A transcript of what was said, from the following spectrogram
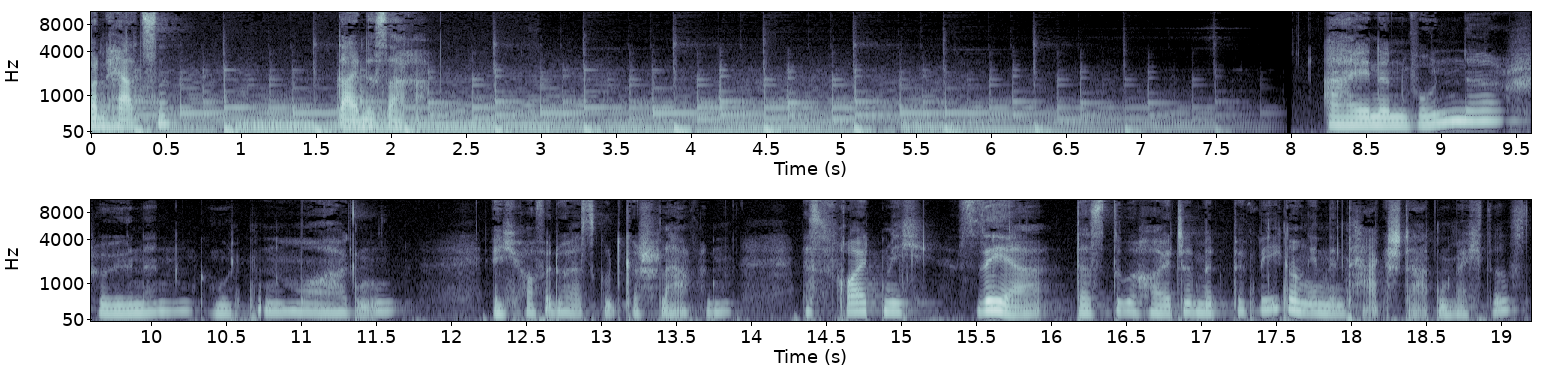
Von Herzen, deine Sarah. Einen wunderschönen guten Morgen. Ich hoffe, du hast gut geschlafen. Es freut mich sehr, dass du heute mit Bewegung in den Tag starten möchtest.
